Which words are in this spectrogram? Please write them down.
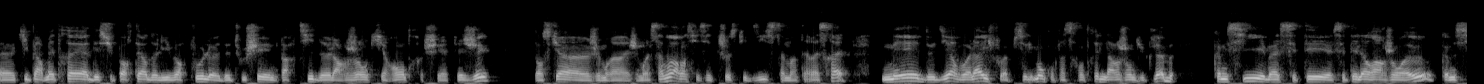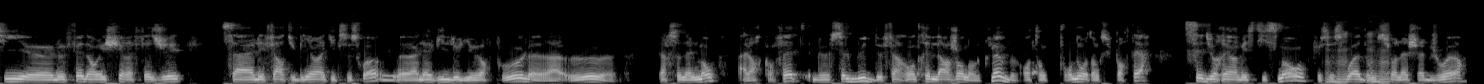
euh, qui permettrait à des supporters de Liverpool de toucher une partie de l'argent qui rentre chez FSG, dans ce cas, euh, j'aimerais, savoir hein, si c'est quelque chose qui existe, ça m'intéresserait. Mais de dire, voilà, il faut absolument qu'on fasse rentrer de l'argent du club, comme si eh ben, c'était, leur argent à eux, comme si le fait d'enrichir FSG, ça allait faire du bien à qui que ce soit, à la ville de Liverpool, à eux, personnellement. Alors qu'en fait, le seul but de faire rentrer de l'argent dans le club, en tant que, pour nous en tant que supporters, c'est du réinvestissement, que ce mmh soit donc mmh sur l'achat de joueurs,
